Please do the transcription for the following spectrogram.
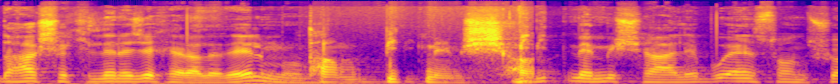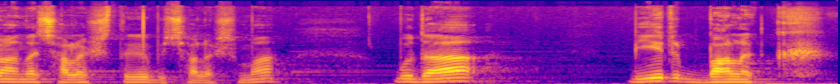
daha şekillenecek herhalde değil mi? Tam bitmemiş. hali. Bitmemiş hali. Bu en son şu anda çalıştığı bir çalışma. Bu da bir balık.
